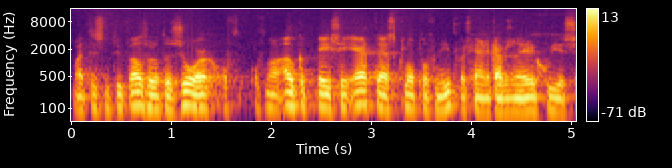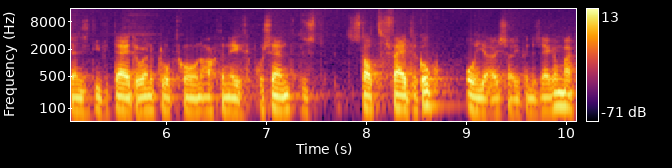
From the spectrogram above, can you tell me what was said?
Maar het is natuurlijk wel zo dat de zorg, of, of nou elke PCR-test klopt of niet, waarschijnlijk hebben ze een hele goede sensitiviteit hoor, en dat klopt gewoon 98%. Dus dat is feitelijk ook onjuist zou je kunnen zeggen. Maar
